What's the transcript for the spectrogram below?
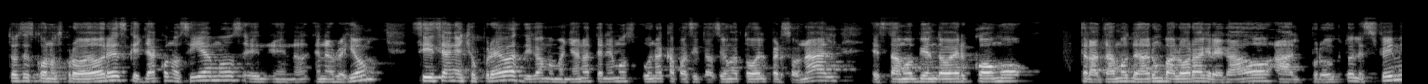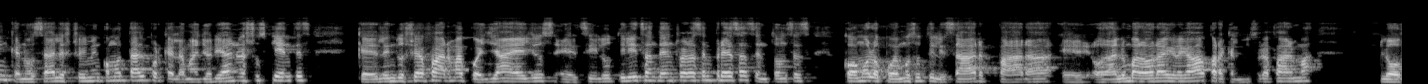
Entonces, con los proveedores que ya conocíamos en, en, en, la región, sí se han hecho pruebas. Digamos, mañana tenemos una capacitación a todo el personal, estamos viendo a ver cómo tratamos de dar un valor agregado al producto del streaming, que no sea el streaming como tal, porque la mayoría de nuestros clientes, que es la industria farma, pues ya ellos eh, sí lo utilizan dentro de las empresas, entonces, ¿cómo lo podemos utilizar para, eh, o darle un valor agregado para que la industria farma lo,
